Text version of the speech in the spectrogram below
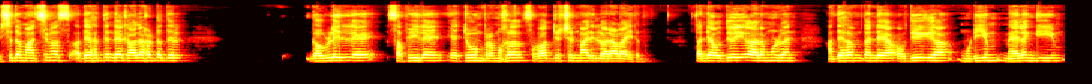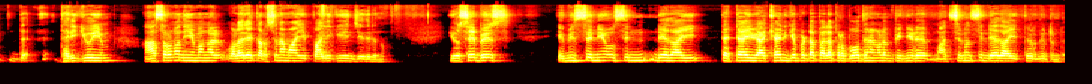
വിശുദ്ധ മാക്സിമസ് അദ്ദേഹത്തിന്റെ കാലഘട്ടത്തിൽ ഗൗളിലെ സഭയിലെ ഏറ്റവും പ്രമുഖ സഭാധ്യക്ഷന്മാരിൽ ഒരാളായിരുന്നു. തന്റെ ഔദ്യോഗിക കാലം മുഴുവൻ അദ്ദേഹം തന്റെ ഔദ്യോഗിക മുടിയും മേലങ്കിയും ധരിക്കുകയും ആശ്രമ നിയമങ്ങൾ വളരെ കർശനമായി പാലിക്കുകയും ചെയ്തിരുന്നു. യൂസേബേസ് എമിസെന്യൂസിന്റേതായി തെറ്റായി വ്യാഖ്യാനിക്കപ്പെട്ട പല പ്രബോധനങ്ങളും പിന്നീട് മാക്സിമസിന്റേതായി തീർന്നിട്ടുണ്ട്.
